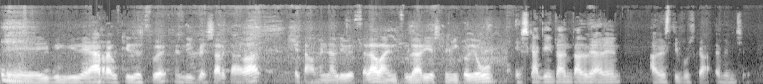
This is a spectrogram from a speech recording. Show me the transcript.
e, ibilbidea rauki dezue, hendik besarka bat, eta omenaldi bezala, ba, entzulari eskeniko diogu, eskakitan taldearen abesti puzka, hemen Ospatzeko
